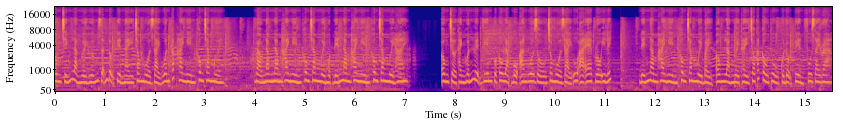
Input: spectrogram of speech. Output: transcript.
Ông chính là người hướng dẫn đội tuyển này trong mùa giải World Cup 2010. Vào năm năm 2011 đến năm 2012, ông trở thành huấn luyện viên của câu lạc bộ Al Wazo cho mùa giải UAE Pro League. Đến năm 2017, ông là người thầy cho các cầu thủ của đội tuyển Fujairah.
